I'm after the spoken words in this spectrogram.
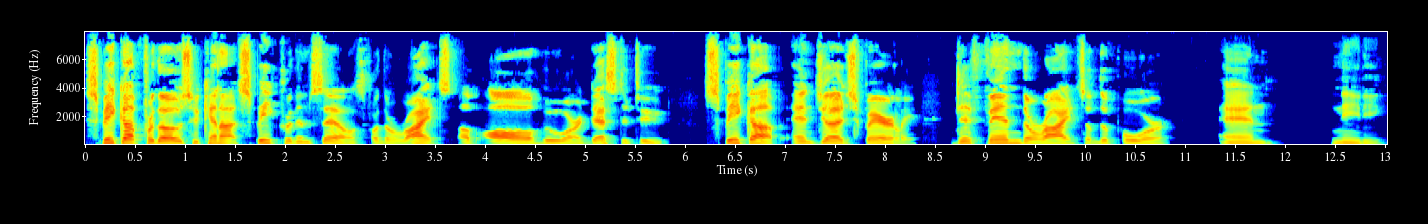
Speak up for those who cannot speak for themselves, for the rights of all who are destitute Speak up and judge fairly. Defend the rights of the poor and needy.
